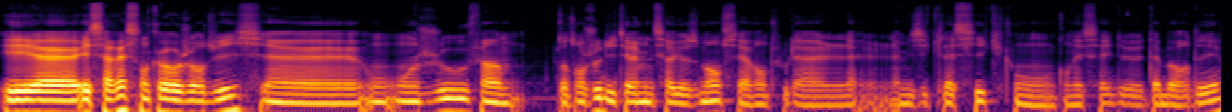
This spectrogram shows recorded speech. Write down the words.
Et, euh, et ça reste encore aujourd'hui. euh, on, joue, enfin, quand on joue du Térémine sérieusement, c'est avant tout la, musique classique qu'on essaye de- d'aborder.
